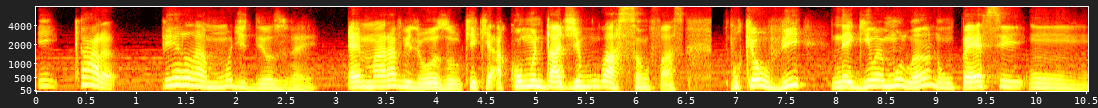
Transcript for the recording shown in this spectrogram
E, cara, pelo amor de Deus, velho. É maravilhoso o que, que a comunidade de emulação faz. Porque eu vi neguinho emulando um PS. um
